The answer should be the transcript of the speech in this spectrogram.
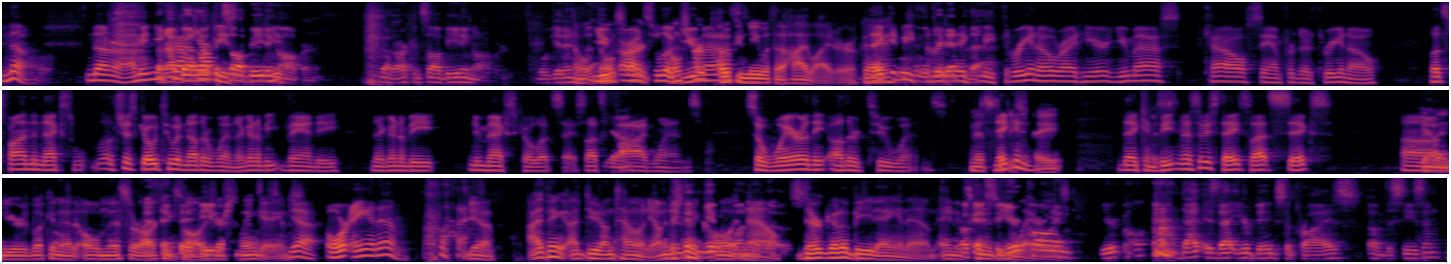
No, no, no. I mean, but I've got Arkansas beating you, Auburn. I've got Arkansas beating Auburn. We'll get into don't, that. You, don't start, all right, so look, don't start UMass, poking me with a highlighter. Okay, they could be we'll three. They could be three and zero oh right here. UMass, Cal, Samford. They're three and zero. Oh. Let's find the next. Let's just go to another win. They're going to beat Vandy. They're going to beat New Mexico. Let's say so. That's yeah. five wins. So where are the other two wins? Mississippi they can, State. They can Miss beat Mississippi State, so that's six. Um, yeah, and you're looking at Ole Miss or Arkansas as your swing games. Yeah, or A and M. yeah, I think, uh, dude, I'm telling you, I'm I just going to call it now. They're going to beat A and M, and it's okay. So you're hilarious. calling you're that is that your big surprise of the season?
